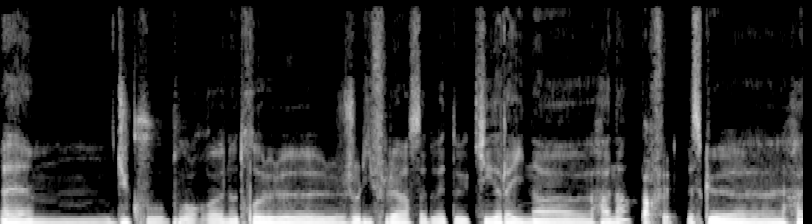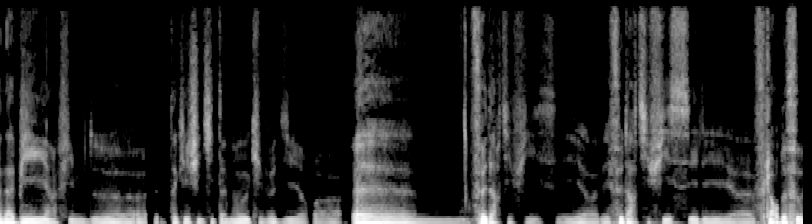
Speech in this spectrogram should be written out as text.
du coup, pour notre jolie fleur, ça doit être Kireina Hana. Parfait. Parce que Hanabi, un film de Takeshi Kitano, qui veut dire feu d'artifice et les feux d'artifice, c'est les fleurs de feu.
